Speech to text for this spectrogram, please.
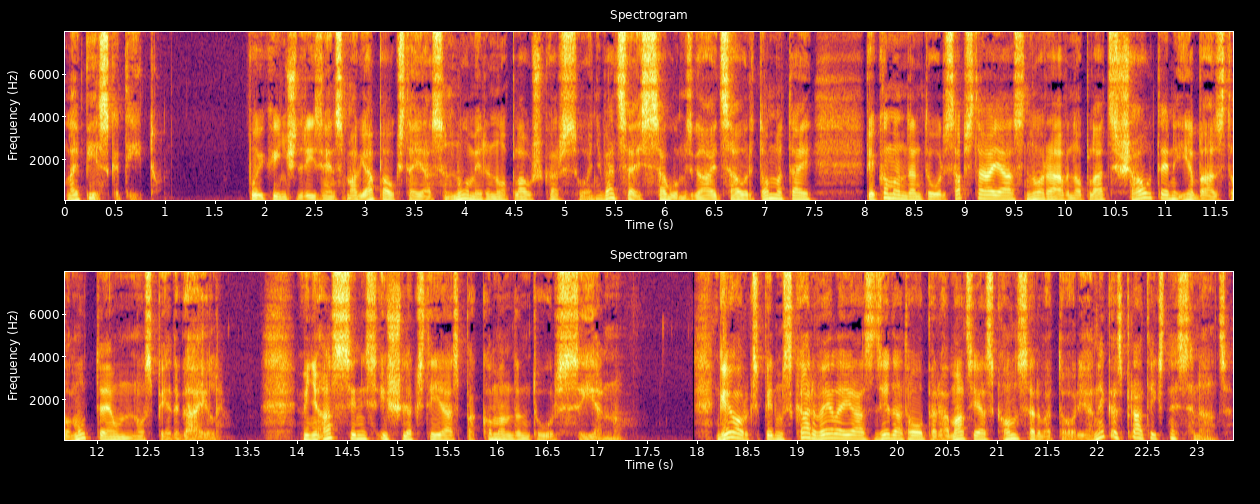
lai pieskatītu. Puikiņš drīz vien smagi apaugstējās un nomira no plaušu karsoņa. Vecais sagums gāja cauri tomatai, pie komandantūras apstājās, norāva no pleca šauteni, iebāza to mutē un nospieda gaili. Viņa asinis izšļakstījās pa komandantūras sienu. Georgs pirms kara vēlējās dziedāt operā, mācījās konservatorijā, nekas prātīgs nesanāca.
